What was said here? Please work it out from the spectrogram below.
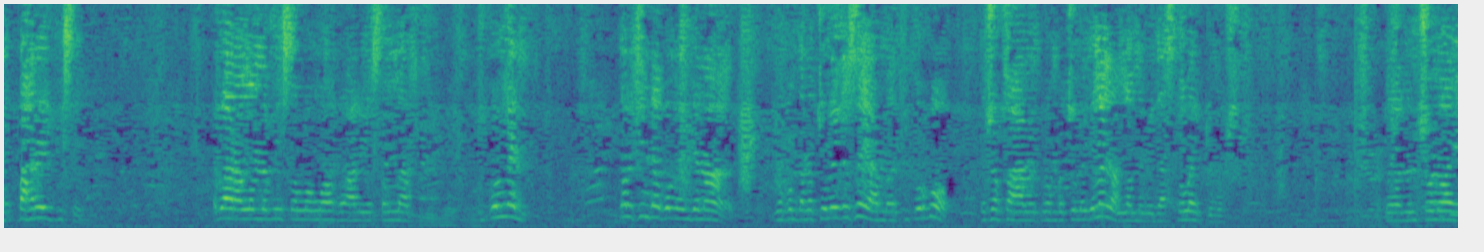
এক পাহাড়ের এবার আল্লাহ নবী সাল্লাম কি করলেন? তারা চিন্তা করলেন যে, না, যখন তারা চলে গেছে, আমরা কি করব? এসব সাহায্য আমরা চলে গেলে আল্লাহ নবী গাছতলা একটু বসে তো এমন সময়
